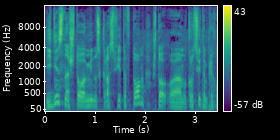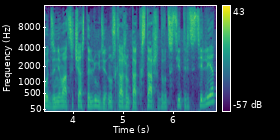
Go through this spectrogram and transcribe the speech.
Единственное, что минус кроссфита в том, что э, кроссфитом приходят заниматься часто люди, ну, скажем так, старше 20-30 лет,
